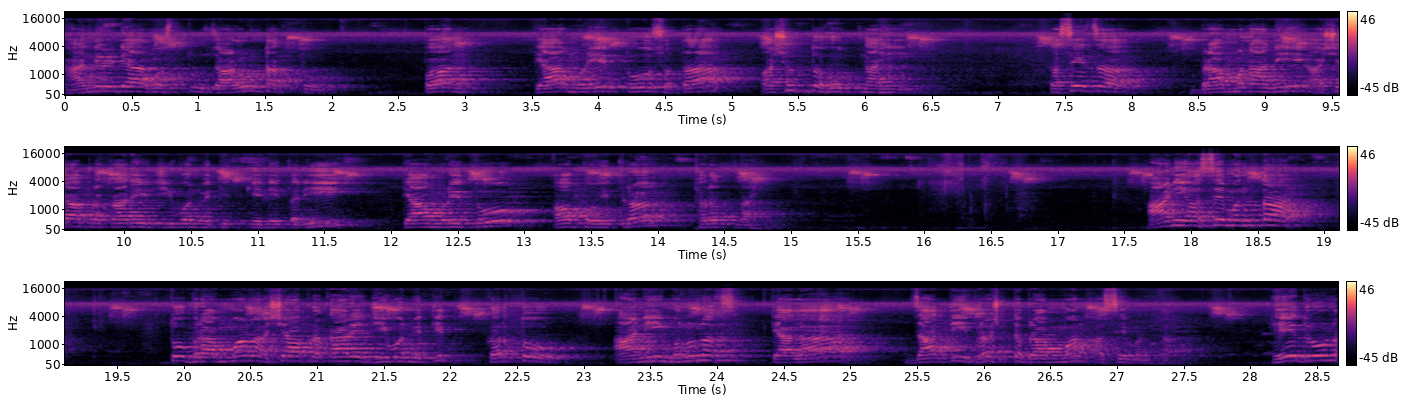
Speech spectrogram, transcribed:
घाणेरड्या वस्तू जाळून टाकतो. पण त्यामुळे तो स्वतः अशुद्ध होत नाही. तसेच ब्राह्मणाने अशा प्रकारे जीवन व्यतीत केले तरी त्यामुळे तो अपवित्र ठरत नाही. आणि असे म्हणतात तो ब्राह्मण अशा प्रकारे जीवन व्यतीत करतो आणि म्हणूनच त्याला जातीभ्रष्ट ब्राह्मण असे म्हणतात. हे द्रोण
